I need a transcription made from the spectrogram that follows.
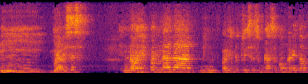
Y, a veces no es por nada, por ejemplo, tú dices un caso concreto,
